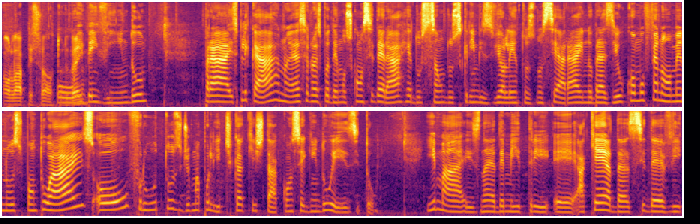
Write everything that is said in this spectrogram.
Olá, pessoal, tudo Oi, bem? bem-vindo para explicar não é, se nós podemos considerar a redução dos crimes violentos no Ceará e no Brasil como fenômenos pontuais ou frutos de uma política que está conseguindo êxito. E mais, né, Demitri, é, a queda se deve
